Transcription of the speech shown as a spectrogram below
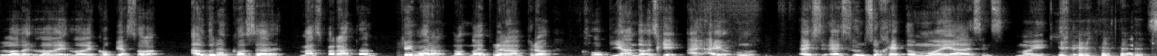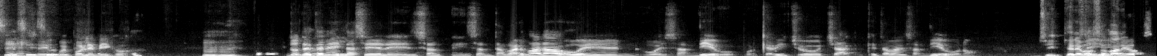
lo, de, lo, de, lo de copia solo. ¿Alguna cosa más barata? Que bueno, no, no hay problema, pero copiando, es que hay, hay un, es, es un sujeto muy, sens- muy sí, sí, Sí, muy polémico. ¿Dónde tenéis la sede? ¿En, San- en Santa Bárbara o en, o en San Diego? Porque ha dicho Chuck que estaba en San Diego, ¿no? Sí, tenemos Sí. A, varios,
